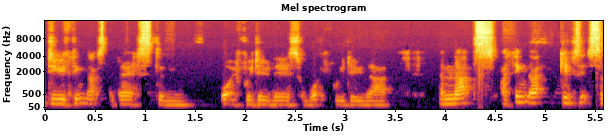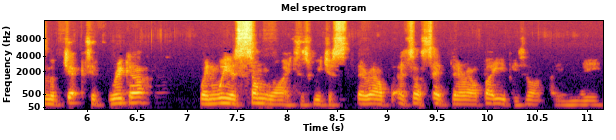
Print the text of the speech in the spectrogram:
do you think that's the best? And what if we do this? What if we do that? and that's I think that gives it some objective rigor. When we as songwriters, we just they're our as I said they're our babies, aren't they? And we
